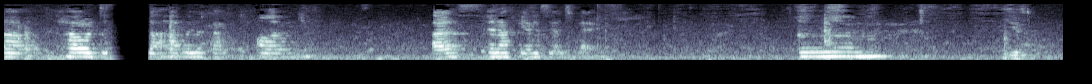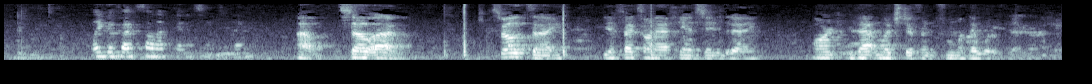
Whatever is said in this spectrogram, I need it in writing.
um, how does that have an effect on us in Afghanistan today? um. Like effects on Afghanistan today? Oh, so uh, so I would say the effects on Afghanistan today aren't that much different from what they would have been.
